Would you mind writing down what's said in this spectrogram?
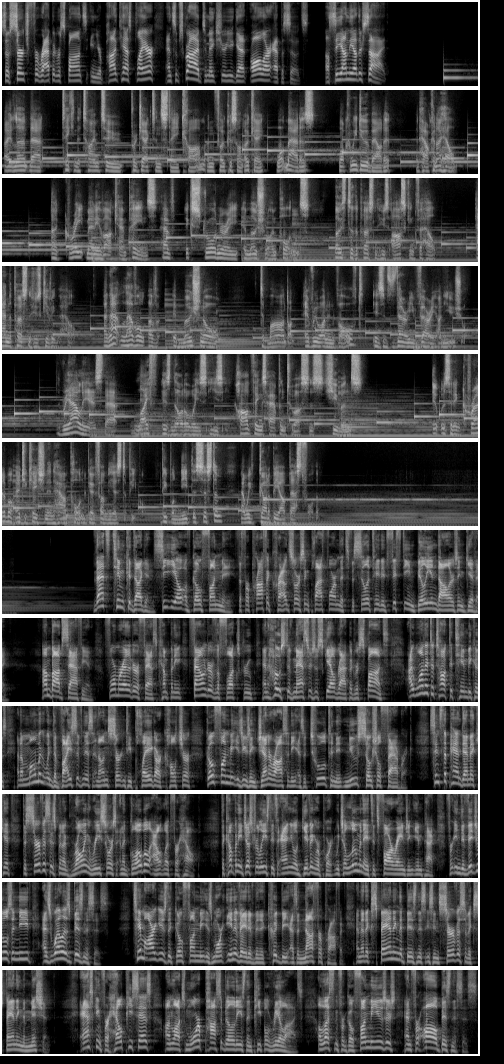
So search for Rapid Response in your podcast player and subscribe to make sure you get all our episodes. I'll see you on the other side. I learned that taking the time to project and stay calm and focus on, okay, what matters? What can we do about it? And how can I help? A great many of our campaigns have extraordinary emotional importance, both to the person who's asking for help and the person who's giving the help. And that level of emotional demand on everyone involved is very, very unusual. The reality is that life is not always easy. Hard things happen to us as humans. It was an incredible education in how important GoFundMe is to people. People need this system, and we've got to be our best for them. That's Tim Cadogan, CEO of GoFundMe, the for profit crowdsourcing platform that's facilitated $15 billion in giving. I'm Bob Safian, former editor of Fast Company, founder of the Flux Group, and host of Masters of Scale Rapid Response. I wanted to talk to Tim because at a moment when divisiveness and uncertainty plague our culture, GoFundMe is using generosity as a tool to knit new social fabric. Since the pandemic hit, the service has been a growing resource and a global outlet for help. The company just released its annual giving report, which illuminates its far ranging impact for individuals in need as well as businesses. Tim argues that GoFundMe is more innovative than it could be as a not for profit, and that expanding the business is in service of expanding the mission. Asking for help, he says, unlocks more possibilities than people realize a lesson for GoFundMe users and for all businesses.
